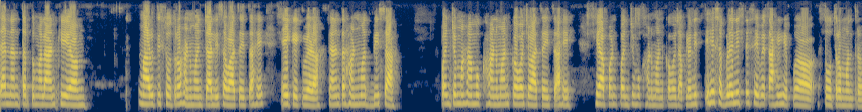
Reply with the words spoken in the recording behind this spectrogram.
त्यानंतर तुम्हाला आणखी मारुती स्तोत्र हनुमान चालिसा वाचायचं आहे. एक एक वेळा. त्यानंतर हनुमत बिसा. पंचमहामुख हनुमान कवच वाचायचं आहे. हे आपण पंचमुख हनुमान कवच आपल्या नित्य हे सगळे नित्य सेवेत आहे हे स्तोत्र मंत्र.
